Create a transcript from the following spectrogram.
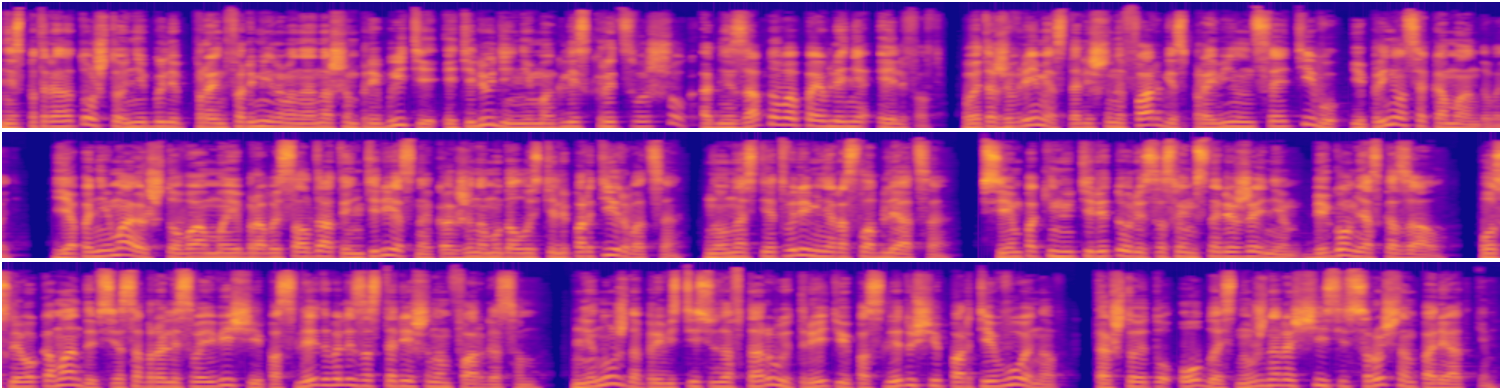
Несмотря на то, что они были проинформированы о нашем прибытии, эти люди не могли скрыть свой шок от внезапного появления эльфов. В это же время старейшина Фаргис проявил инициативу и принялся командовать. Я понимаю, что вам, мои бравые солдаты, интересно, как же нам удалось телепортироваться, но у нас нет времени расслабляться. Всем покинуть территорию со своим снаряжением. Бегом, я сказал. После его команды все собрали свои вещи и последовали за старейшином Фаргасом. Мне нужно привести сюда вторую, третью и последующие партии воинов, так что эту область нужно расчистить в срочном порядке.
